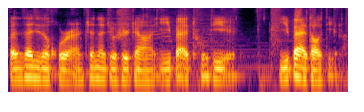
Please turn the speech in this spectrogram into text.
本赛季的湖人真的就是这样一败涂地，一败到底了。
